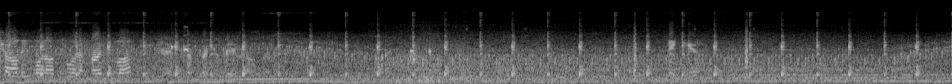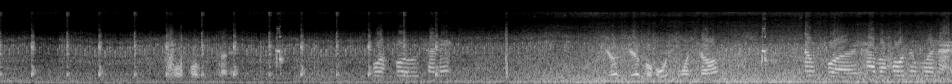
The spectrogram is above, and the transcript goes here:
Charlie 102 on the first floor. Thank you. Four four Lieutenant. Four four You, have a holding one job? I'm for. Have a holding one at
